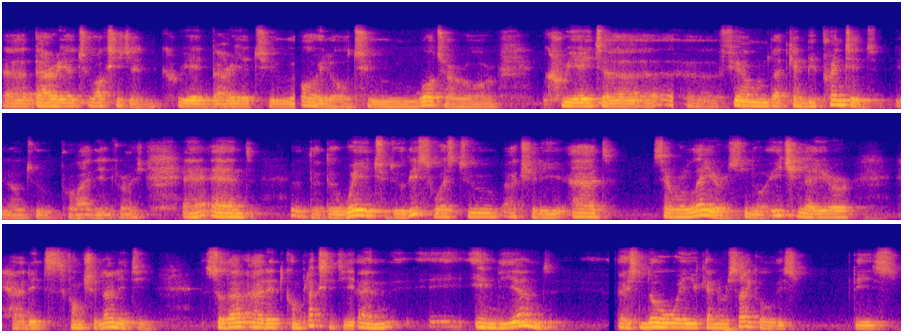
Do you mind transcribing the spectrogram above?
barrier to oxygen, create barrier to oil or to water, or create a, a film that can be printed, you know, to provide the information. And, the, the way to do this was to actually add several layers. You know, each layer had its functionality. So that added complexity. And in the end, there's no way you can recycle these these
